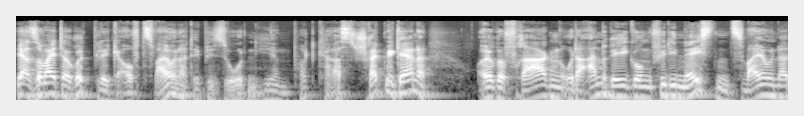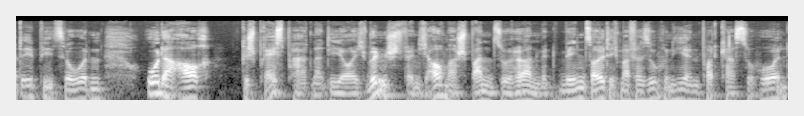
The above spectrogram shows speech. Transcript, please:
Ja, soweit der Rückblick auf 200 Episoden hier im Podcast. Schreibt mir gerne eure Fragen oder Anregungen für die nächsten 200 Episoden oder auch Gesprächspartner, die ihr euch wünscht, fände ich auch mal spannend zu hören. Mit wem sollte ich mal versuchen, hier einen Podcast zu holen?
